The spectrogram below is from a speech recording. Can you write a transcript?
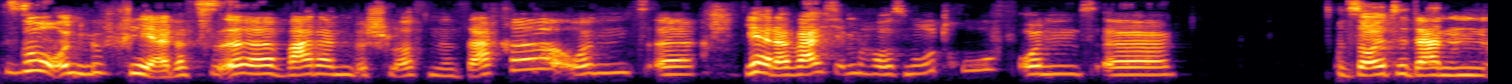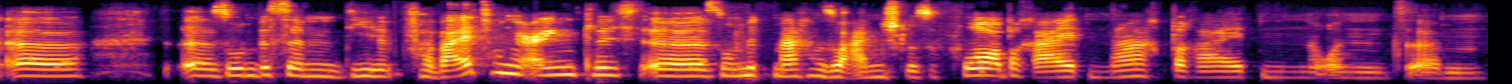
So ungefähr. Das äh, war dann beschlossene Sache. Und äh, ja, da war ich im Hausnotruf und äh, sollte dann äh, äh, so ein bisschen die Verwaltung eigentlich äh, so mitmachen, so Anschlüsse vorbereiten, nachbereiten und ähm,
